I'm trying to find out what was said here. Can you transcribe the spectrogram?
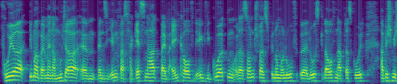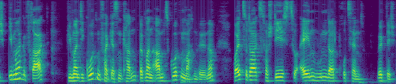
Früher immer bei meiner Mutter, ähm, wenn sie irgendwas vergessen hat beim Einkaufen, irgendwie Gurken oder sonst was, ich bin nochmal los, äh, losgelaufen, habe das geholt, habe ich mich immer gefragt, wie man die Gurken vergessen kann, wenn man abends Gurken machen will. Ne? Heutzutage verstehe ich es zu 100 Prozent. Wirklich.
